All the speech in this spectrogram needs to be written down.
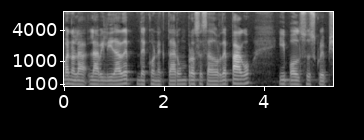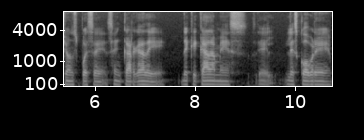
bueno, la, la habilidad de, conectar un procesador de pago y Bold Subscriptions pues se, se encarga de, de, que cada mes eh, les cobre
